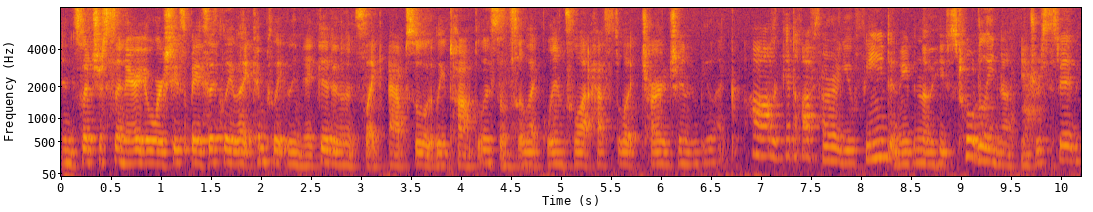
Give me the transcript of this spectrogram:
in such a scenario where she's basically like completely naked and it's like absolutely topless and so like Lancelot has to like charge in and be like oh get off her you fiend and even though he's totally not interested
